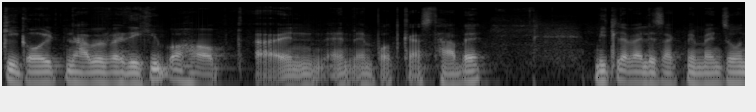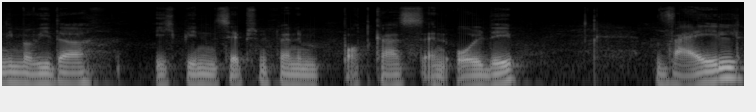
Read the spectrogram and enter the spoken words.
gegolten habe, weil ich überhaupt einen ein Podcast habe. Mittlerweile sagt mir mein Sohn immer wieder, ich bin selbst mit meinem Podcast ein Oldie, weil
